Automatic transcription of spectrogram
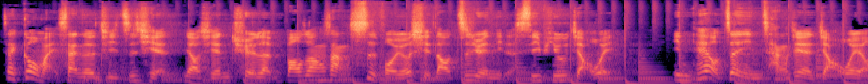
在购买散热器之前，要先确认包装上是否有写到支援你的 CPU 角位。Intel 阵营常见的角位有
